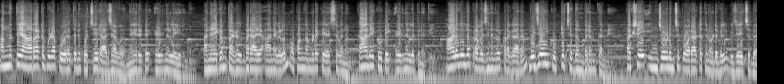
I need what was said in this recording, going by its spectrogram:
അന്നത്തെ ആറാട്ടുപുഴ പൂരത്തിന് കൊച്ചി രാജാവ് നേരിട്ട് എഴുന്നള്ളിയിരുന്നു. അനേകം പ്രഗത്ഭരായ ആനകളും ഒപ്പം നമ്മുടെ കേശവനും കാലേക്കൂട്ടി എഴുന്നള്ളിപ്പിനെത്തി. ആളുകളുടെ പ്രവചനങ്ങൾ പ്രകാരം വിജയ് കുട്ടി ചിദംബരം തന്നെ. പക്ഷേ ഇഞ്ചോടിഞ്ച് പോരാട്ടത്തിനൊടുവിൽ വിജയിച്ചത്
